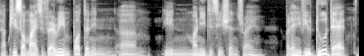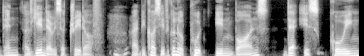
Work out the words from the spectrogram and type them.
Uh, peace of mind is very important in um, in money decisions, right? Mm. But then if you do that, then again there is a trade off, Mhm. right? Because if you're going to put in bonds, that is going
